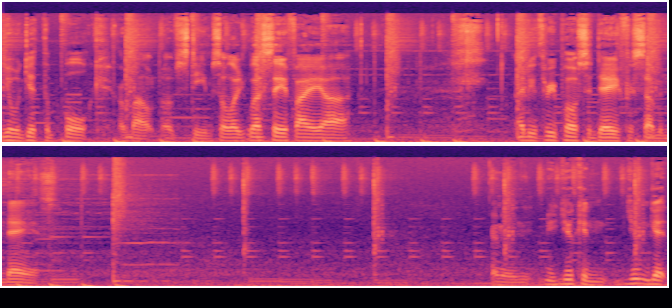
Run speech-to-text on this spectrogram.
you'll get the bulk amount of steem. So like let's say if I uh, I do three posts a day for seven days I mean, you can you can get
